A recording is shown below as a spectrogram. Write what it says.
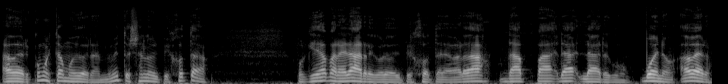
a ver, ¿cómo estamos de hora? ¿Me meto ya en lo del PJ? Porque da para largo lo del PJ, la verdad, da para largo. Bueno, a ver,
